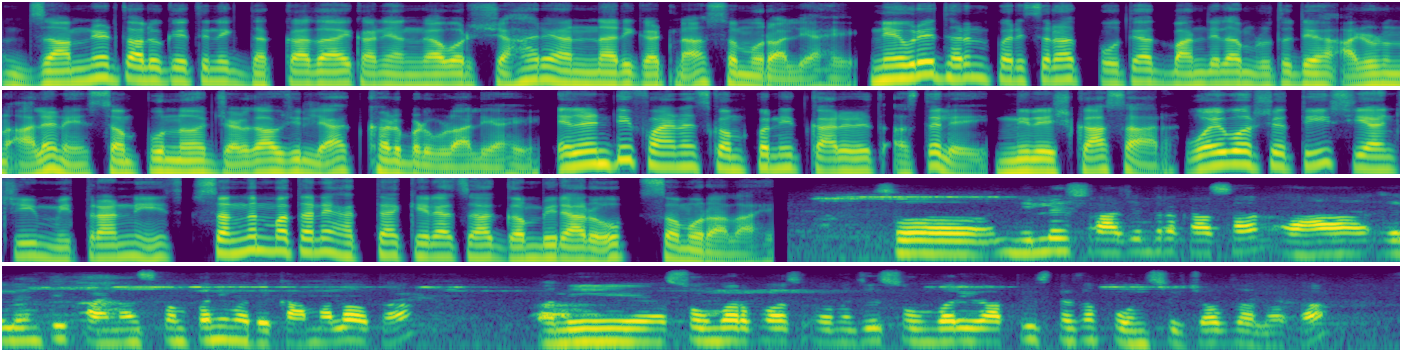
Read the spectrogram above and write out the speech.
जामनेर तालुक्यातील एक धक्कादायक आणि अंगावर शहारे आणणारी घटना समोर आली आहे. नेवरे धरण परिसरात पोत्यात बांधलेला मृतदेह आढळून आल्याने संपूर्ण जळगाव जिल्ह्यात खडबड उडाली आहे. एल एन टी फायनान्स कंपनीत कार्यरत असलेले निलेश कासार वय वर्ष तीस यांची मित्रांनीच संगनमताने हत्या केल्याचा गंभीर आरोप समोर आला आहे. सो निलेश राजेंद्र कासार हा एल एन टी फायनान्स कंपनीमध्ये कामाला होता आणि सोमवारपास म्हणजे सोमवारी रात्रीच त्याचा फोन स्विच ऑफ झाला होता.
